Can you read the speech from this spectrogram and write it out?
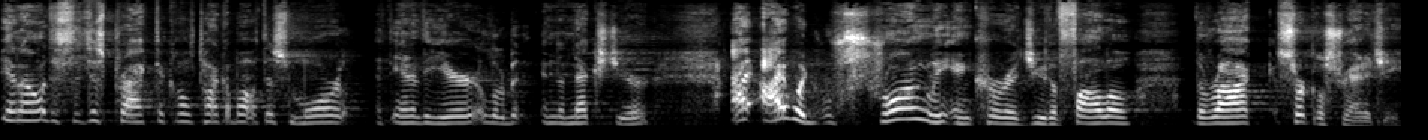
you know, this is just practical. Talk about this more at the end of the year, a little bit in the next year. I, I would strongly encourage you to follow the Rock Circle strategy.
